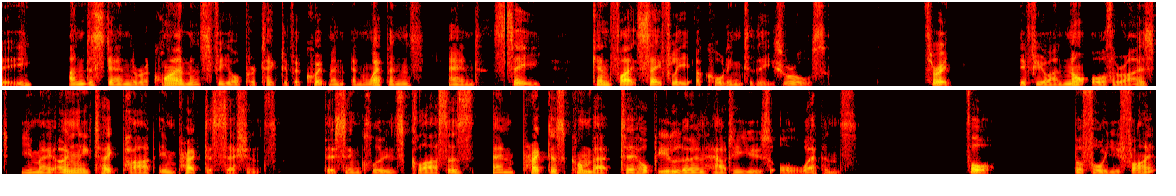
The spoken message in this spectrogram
B. Understand the requirements for your protective equipment and weapons, and C. Can fight safely according to these rules. 3. If you are not authorized, you may only take part in practice sessions. This includes classes and practice combat to help you learn how to use all weapons. 4. Before you fight,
